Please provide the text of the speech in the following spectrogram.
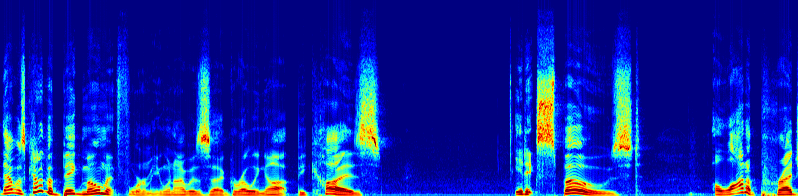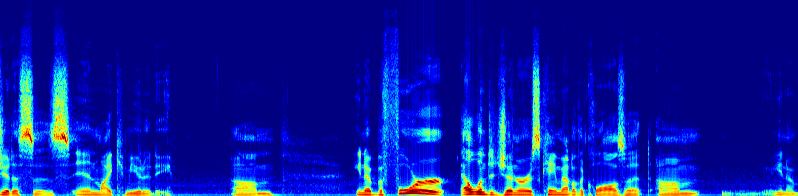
that was kind of a big moment for me when I was uh, growing up because it exposed a lot of prejudices in my community. Um, you know, before Ellen DeGeneres came out of the closet, um, you know,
